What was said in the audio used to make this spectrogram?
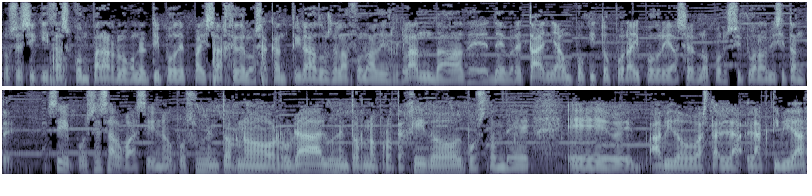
No sé si quizás compararlo con el tipo de paisaje de los acantilados de la zona de Irlanda, de, de Bretaña, un poquito por ahí podría ser, ¿no? Por situar al visitante. Sí, pues es algo así, ¿no? Pues un entorno rural, un entorno protegido, pues donde eh, ha habido bast- la, actividad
